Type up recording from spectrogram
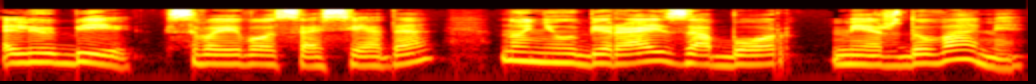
«Люби своего соседа, но не убирай забор между вами».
